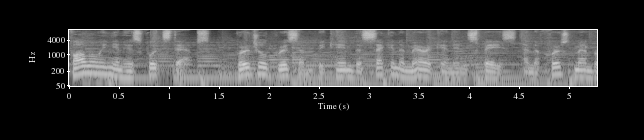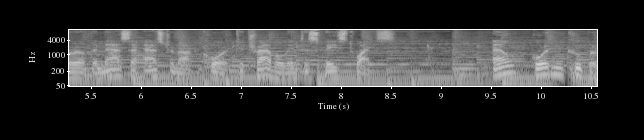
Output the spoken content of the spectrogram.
Following in his footsteps, Virgil Grissom became the second American in space and the first member of the NASA astronaut corps to travel into space twice. L. Gordon Cooper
